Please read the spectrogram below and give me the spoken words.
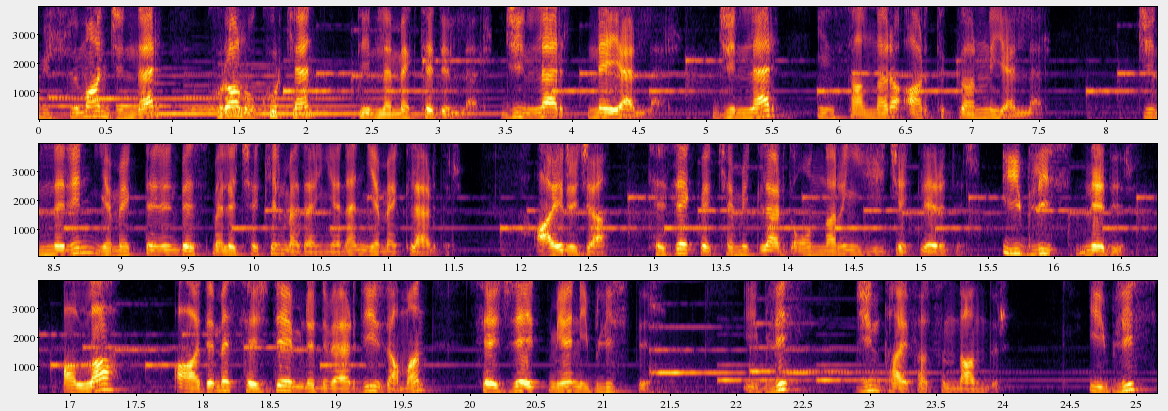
Müslüman cinler Kur'an okurken dinlemektedirler. Cinler ne yerler? Cinler insanları artıklarını yerler. Cinlerin yemeklerinin besmele çekilmeden yenen yemeklerdir. Ayrıca tezek ve kemikler de onların yiyecekleridir. İblis nedir? Allah Adem'e secde emrini verdiği zaman secde etmeyen iblistir. İblis cin tayfasındandır. İblis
